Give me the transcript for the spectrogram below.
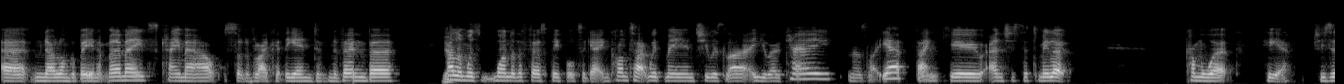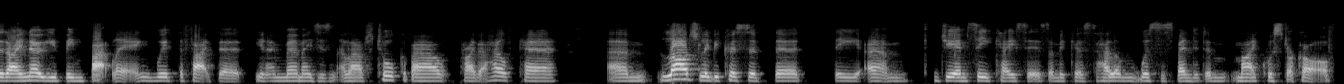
uh, no longer being at Mermaids came out sort of like at the end of November. Yeah. Helen was one of the first people to get in contact with me, and she was like, "Are you okay?" And I was like, "Yeah, thank you." And she said to me, "Look, come and work here. She said, I know you've been battling with the fact that, you know, mermaids isn't allowed to talk about private healthcare, um, largely because of the the um, GMC cases and because Helen was suspended and Mike was struck off.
